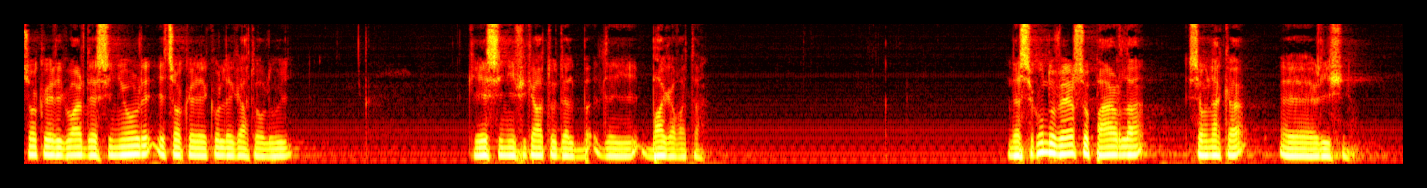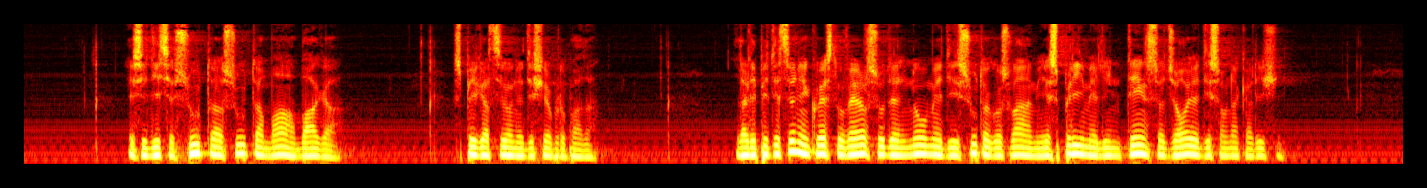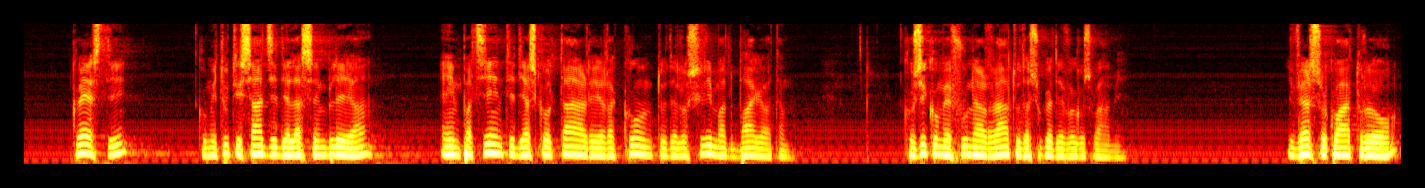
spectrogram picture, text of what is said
ciò che riguarda il Signore e ciò che è collegato a Lui, che è il significato del, dei Bhagavata. Nel secondo verso parla Saunaka eh, Rishi e si dice Sutta Sutta Mahabhaga, spiegazione di Sri Prabhupada. La ripetizione in questo verso del nome di Sutta Goswami esprime l'intensa gioia di Saunaka Rishi. Questi, come tutti i saggi dell'assemblea, è impaziente di ascoltare il racconto dello Srimad Bhagavatam, così come fu narrato da Sukadeva Goswami. Il verso 4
